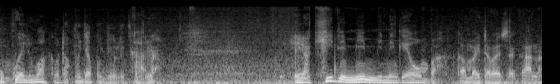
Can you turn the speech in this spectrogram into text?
ukweli wake utakuja kujulikana. Lakini mimi ningeomba kama itawezekana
